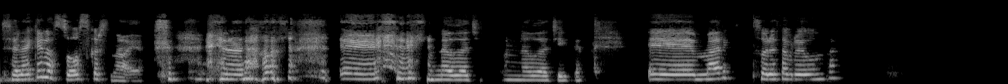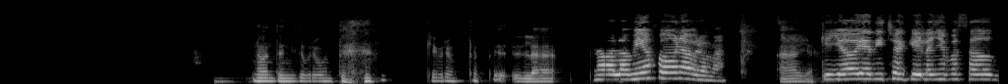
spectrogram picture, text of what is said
¿Será que los Oscars? No, ya. Eh, una, duda, una duda chiste. Eh, Mark, sobre esta pregunta. No entendí tu pregunta. ¿Qué preguntaste? La... No, lo mío fue una broma. Ah, que yo había dicho que el año pasado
